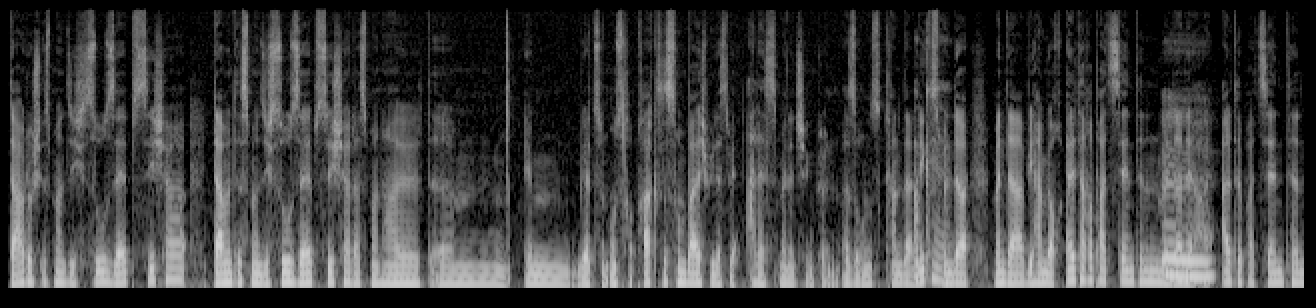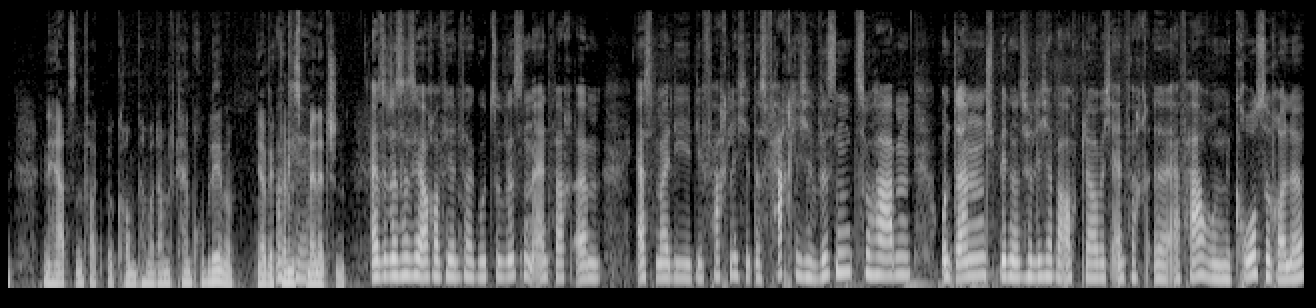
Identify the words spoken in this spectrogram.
dadurch ist man sich so selbstsicher, damit ist man sich so selbstsicher, dass man halt ähm, im, jetzt in unserer Praxis zum Beispiel, dass wir alles managen können. Also uns kann da nichts, Okay. wenn da, wenn da, wir haben ja auch ältere Patientinnen, wenn da eine Mhm. alte Patientin einen Herzinfarkt bekommt, haben wir damit keine Probleme. Ja, wir können Okay. es managen. Also das ist ja auch auf jeden Fall gut zu wissen, einfach ähm, erstmal die, die fachliche, das fachliche Wissen zu haben und dann spielt natürlich aber auch, glaube ich, einfach äh, Erfahrung eine große Rolle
